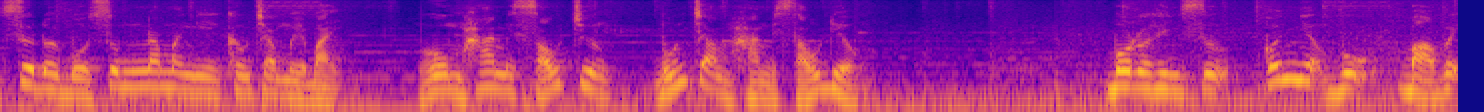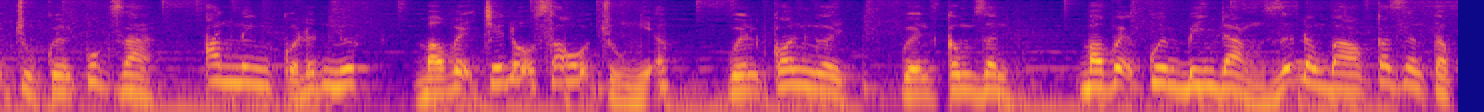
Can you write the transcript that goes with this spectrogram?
sửa đổi bổ sung năm 2017 gồm 26 chương 426 điều. Bộ luật hình sự có nhiệm vụ bảo vệ chủ quyền quốc gia, an ninh của đất nước, bảo vệ chế độ xã hội chủ nghĩa, quyền con người, quyền công dân, bảo vệ quyền bình đẳng giữa đồng bào các dân tộc,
